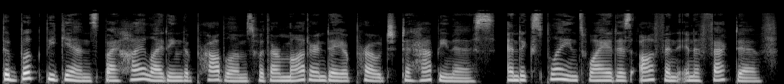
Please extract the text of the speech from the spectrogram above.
The book begins by highlighting the problems with our modern day approach to happiness and explains why it is often ineffective.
